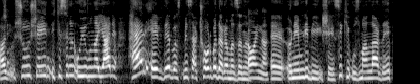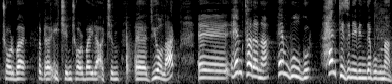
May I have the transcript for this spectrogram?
Ay, şu şeyin ikisinin uyumuna yani her evde mesela çorba da Ramazan'ın Aynen. e, önemli bir şeysi ki uzmanlar da hep çorba Tabii e, için çorbayla açın e, diyorlar. E, hem tarhana hem bulgur herkesin evinde bulunan.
